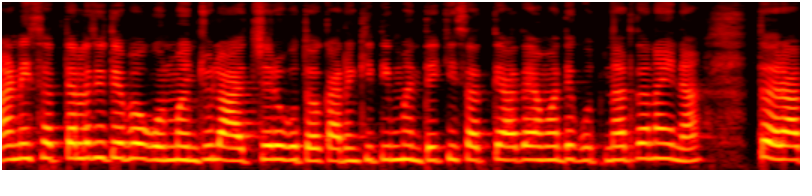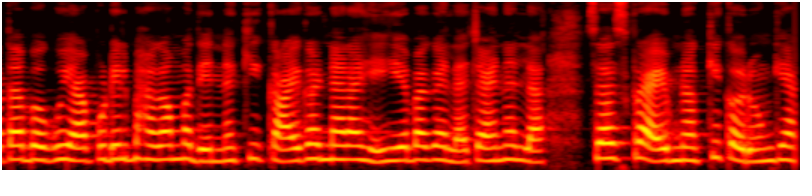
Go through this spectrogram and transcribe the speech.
आणि सत्याला तिथे बघून मंजूला आश्चर्य होतं. कारण की ती म्हणते की सत्य आता यामध्ये गुंतणार तर नाही ना? तर आता बघूया पुढील भागामध्ये नक्की काय घडणार आहे हे बघायला. चॅनलला सबस्क्राईब नक्की करून घ्या.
